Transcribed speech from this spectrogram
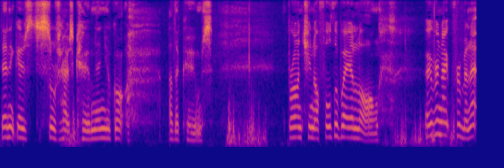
then it goes to Slaughterhouse Combe, then you've got other combes branching off all the way along. Over and out for a minute.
